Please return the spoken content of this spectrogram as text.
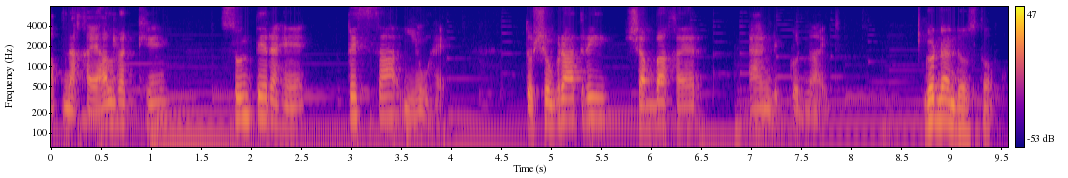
अपना ख्याल रखें, सुनते रहें, किस्सा यूँ है। तो शुभ रात्रि, शब्बा खैर and good night good night दोस्तों।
